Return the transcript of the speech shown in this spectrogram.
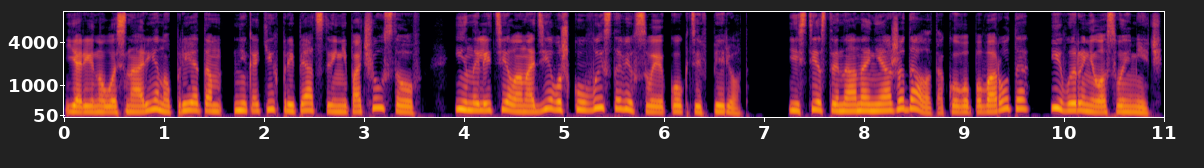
Я ринулась на арену, при этом никаких препятствий не почувствовав, и налетела на девушку, выставив свои когти вперед. Естественно, она не ожидала такого поворота и выронила свой меч.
